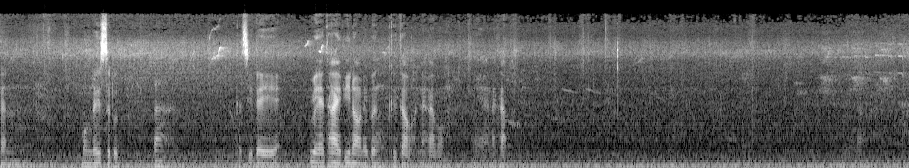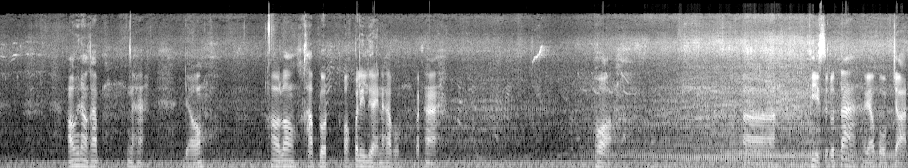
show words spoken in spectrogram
กันมองได้สะดุดตาก็สิได้เวลาไทยพี่น้องในเบิงคือเก่านะครับผมเนี่ยนะครับเอาพี่น้องครับ นะฮะเดี๋ยวเข้าล่องขับรถออกไปเรื่อยๆนะครับผมปัญหาพออที่สะดุดตาเดี๋ยวผมจอด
